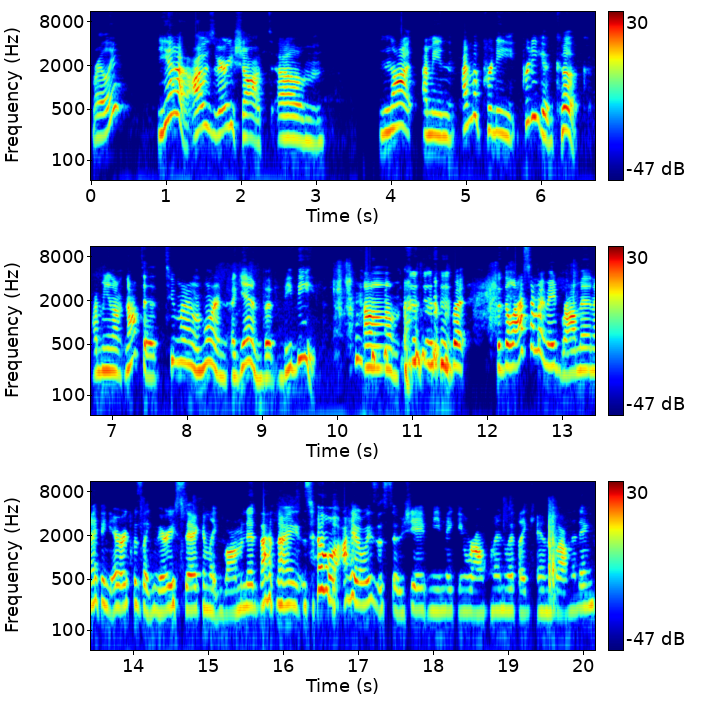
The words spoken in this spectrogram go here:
really? Yeah, I was very shocked. Um not I mean, I'm a pretty pretty good cook. I mean, I'm not to toot my own horn again, but be beep. Um but but the last time I made ramen, I think Eric was like very sick and like vomited that night. So I always associate me making ramen with like him vomiting.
